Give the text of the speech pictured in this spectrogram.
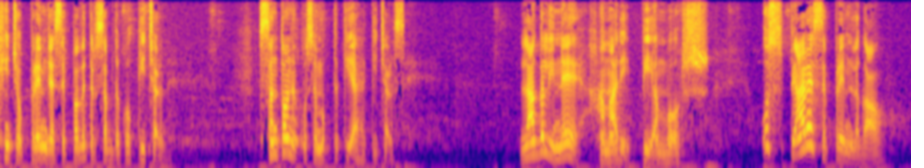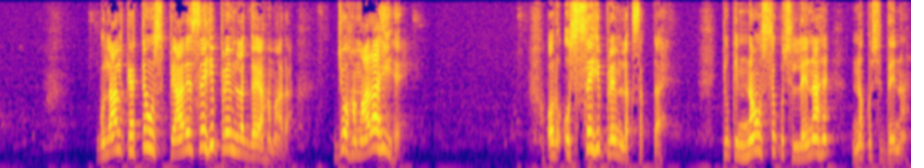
खींचो प्रेम जैसे पवित्र शब्द को कीचड़ में। संतों ने उसे मुक्त किया है कीचड़ से। लागली ने हमारी पिया मोर। उस प्यारे से प्रेम लगाओ। गुलाल कहते हैं, उस प्यारे से ही प्रेम लग गया हमारा, जो हमारा ही है। और उससे ही प्रेम लग सकता है। क्योंकि ना उससे कुछ लेना है, ना कुछ देना है।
